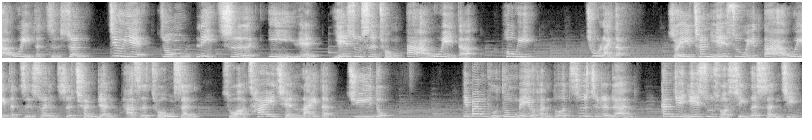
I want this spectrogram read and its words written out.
大卫的子孙，就业中立是一员。耶稣是从大卫的后裔出来的。所以称耶稣为大卫的子孙，是承认他是从神所差遣来的基督。一般普通没有很多知识的人，看见耶稣所行的神迹，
